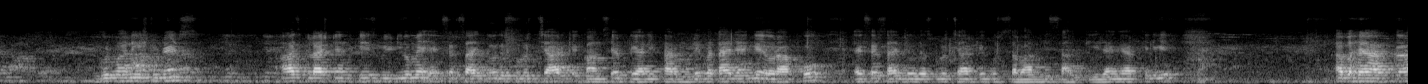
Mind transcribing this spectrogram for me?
गुड मॉर्निंग स्टूडेंट्स आज क्लास टेंथ की इस वीडियो में एक्सरसाइज दो दशमलव चार के कॉन्सेप्ट यानी फार्मूले बताए जाएँगे और आपको एक्सरसाइज दो दशमलव चार के कुछ सवाल भी सॉल्व किए जाएँगे आपके लिए। अब है आपका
